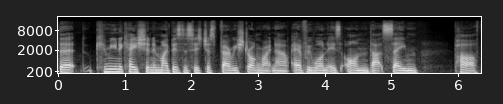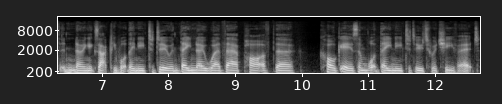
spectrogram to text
that communication in my business is just very strong right now. Everyone is on that same path and knowing exactly what they need to do and they know where their part of the cog is and what they need to do to achieve it.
